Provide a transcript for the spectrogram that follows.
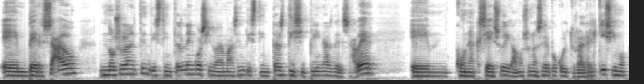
eh, versado no solamente en distintas lenguas, sino además en distintas disciplinas del saber, eh, con acceso, digamos, a un acervo cultural riquísimo.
